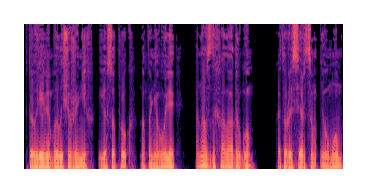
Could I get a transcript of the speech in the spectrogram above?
В то время был еще жених, ее супруг, но по неволе она вздыхала о другом, который сердцем и умом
